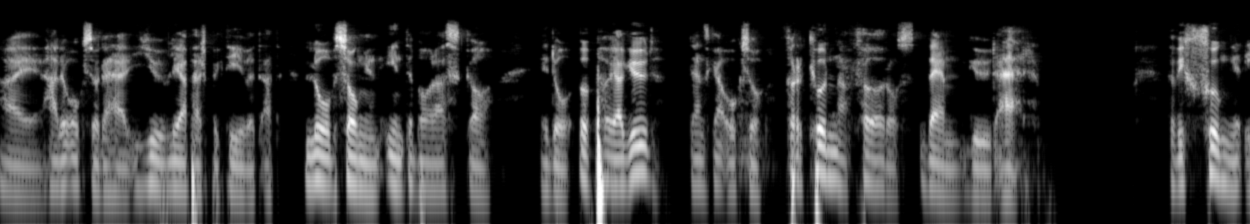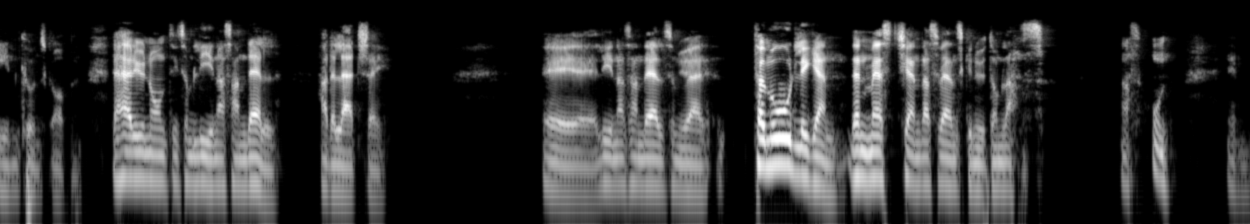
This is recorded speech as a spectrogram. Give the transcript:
eh, hade också det här ljuvliga perspektivet att lovsången inte bara ska eh, då upphöja Gud, den ska också förkunna för oss vem Gud är. För vi sjunger in kunskapen. Det här är ju någonting som Lina Sandell hade lärt sig. Eh, Lina Sandell som ju är förmodligen den mest kända svensken utomlands. Alltså hon, Mm.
